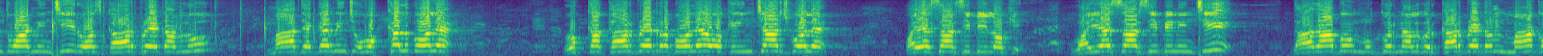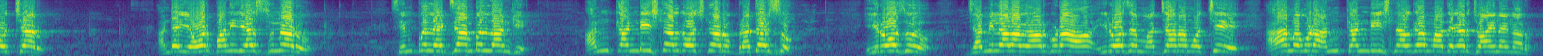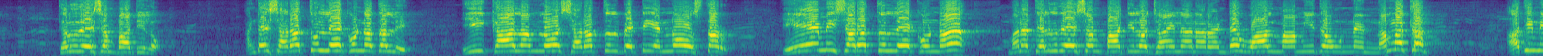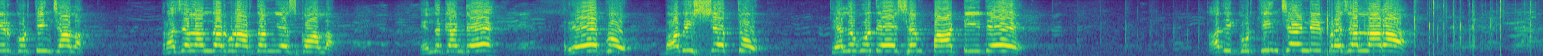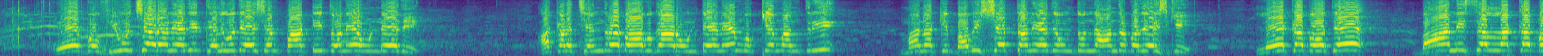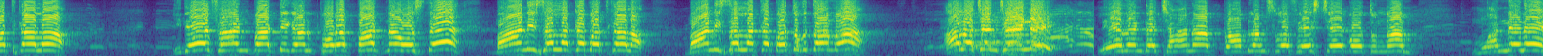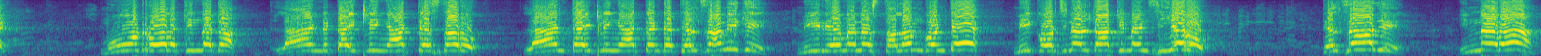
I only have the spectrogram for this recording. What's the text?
Seventh ward నుంచి రోజు కార్పొరేటర్లు మా దగ్గర నుంచి ఒక్కరు పోలే. ఒక్క కార్పొరేటర్ పోలే ఒక ఇన్ఛార్జ్ పోలే వైఎస్ఆర్సీపీలోకి. వైఎస్ఆర్సీపీ నుంచి దాదాపు ముగ్గురు నలుగురు కార్పొరేటర్లు మాకు వచ్చారు అంటే ఎవరు పని చేస్తున్నారు? సింపుల్ ఎగ్జాంపుల్ దానికి. అన్కండిషనల్గా వచ్చినారు బ్రదర్స్. ఈరోజు జమీలాల గారు కూడా మధ్యాహ్నం వచ్చి ఆమె కూడా అన్కండిషనల్గా మా దగ్గర జాయిన్ అయినారు. తెలుగుదేశం పార్టీలో. అంటే షరతులు లేకుండా తల్లి ఈ కాలంలో షరత్తులు పెట్టి ఎన్నో వస్తారు. ఏమి షరత్తులు లేకుండా మన తెలుగుదేశం పార్టీలో జాయిన్ అయినారంటే వాళ్ళు మా మీద ఉన్న నమ్మకం. అది మీరు గుర్తించాలా? ప్రజలందరూ కూడా అర్థం చేసుకోవాలా? ఎందుకంటే రేపు భవిష్యత్తు తెలుగుదేశం పార్టీదే. అది గుర్తించండి ప్రజల్లారా. రేపు ఫ్యూచర్ అనేది తెలుగుదేశం పార్టీతోనే ఉండేది. అక్కడ చంద్రబాబు గారు ఉంటేనే ముఖ్యమంత్రి మనకి భవిష్యత్ అనేది ఉంటుంది ఆంధ్రప్రదేశ్కి. లేకపోతే బానిసల్లక్క బతకాల. ఇదే ఫ్యాన్ పార్టీ కానీ పొరపాటున వస్తే బానిసల్లక్క బతకాల. బానిసల్లక్క బతుకుతామా? ఆలోచన చేయండి. లేదంటే చాలా ప్రాబ్లమ్స్లో ఫేస్ చేయబోతున్నాం. మొన్ననే మూడు రోజుల కిందట ల్యాండ్ టైట్లింగ్ యాక్ట్ తెస్తారు ల్యాండ్ టైట్లింగ్ యాక్ట్ అంటే తెలుసా మీకు? మీరేమైనా స్థలం కొంటే మీకు ఒరిజినల్ డాక్యుమెంట్స్ ఇయ్యరు. తెలుసా అది? ఇన్నారా?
